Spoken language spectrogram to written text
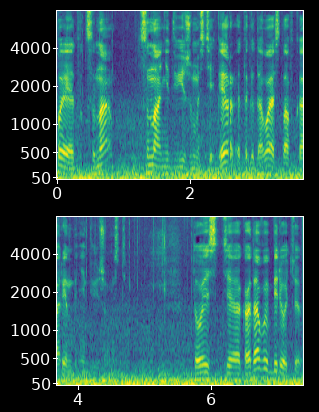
P это цена, цена недвижимости, R это годовая ставка аренды недвижимости. То есть, э, когда вы берете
